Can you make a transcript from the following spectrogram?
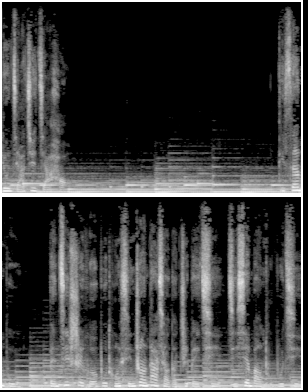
用夹具夹好。第三步，本机适合不同形状大小的制备器及线棒涂布器。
